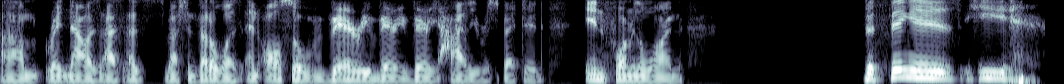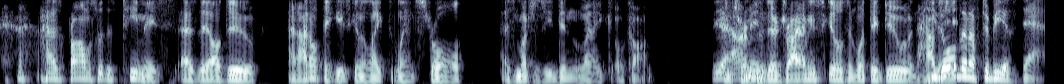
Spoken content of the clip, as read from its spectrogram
um, right now as, as as Sebastian Vettel was, and also very, very, very highly respected in Formula One. The thing is, he has problems with his teammates, as they all do, and I don't think he's going to like Lance Stroll as much as he didn't like Ocon. Yeah, in terms I mean, of their driving skills and what they do and how he's they... old enough to be his dad.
